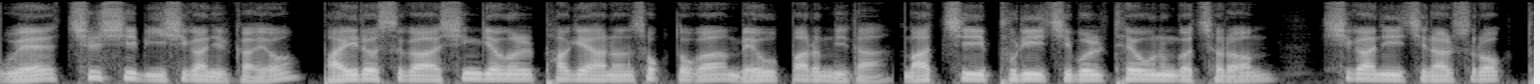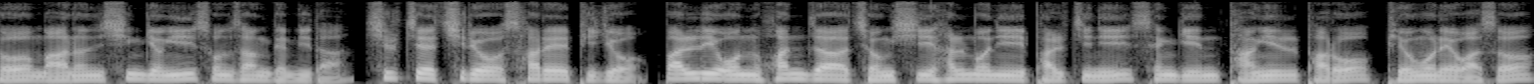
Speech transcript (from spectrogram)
왜 72시간일까요? 바이러스가 신경을 파괴하는 속도가 매우 빠릅니다. 마치 불이 집을 태우는 것처럼 시간이 지날수록 더 많은 신경이 손상됩니다. 실제 치료 사례 비교. 빨리 온 환자 정씨 할머니 발진이 생긴 당일 바로 병원에 와서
